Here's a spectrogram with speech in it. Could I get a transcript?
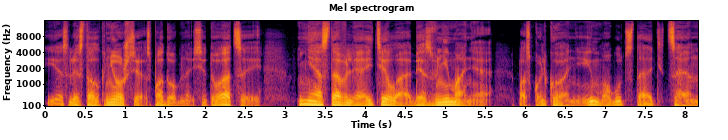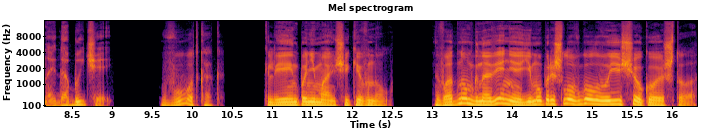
если столкнешься с подобной ситуацией, не оставляй тела без внимания, поскольку они могут стать ценной добычей. «Вот как». Клейн, понимающе кивнул. В одно мгновение ему пришло в голову еще кое-что.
